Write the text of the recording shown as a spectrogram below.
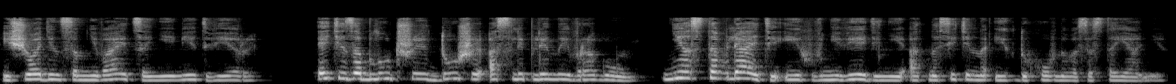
еще один сомневается и не имеет веры. Эти заблудшие души ослеплены врагом, не оставляйте их в неведении относительно их духовного состояния.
